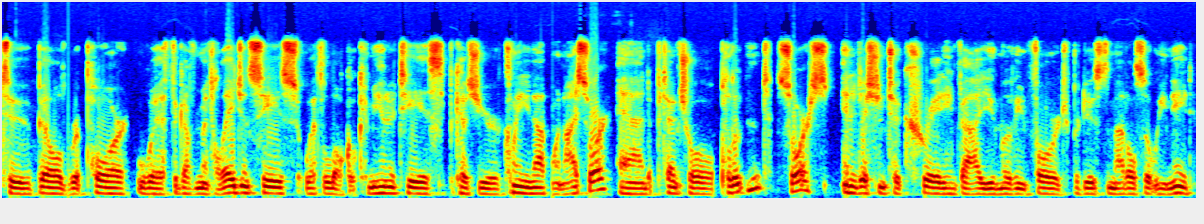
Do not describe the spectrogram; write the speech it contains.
to build rapport with the governmental agencies, with the local communities, because you're cleaning up an eyesore and a potential pollutant source, in addition to creating value moving forward to produce the metals that we need.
